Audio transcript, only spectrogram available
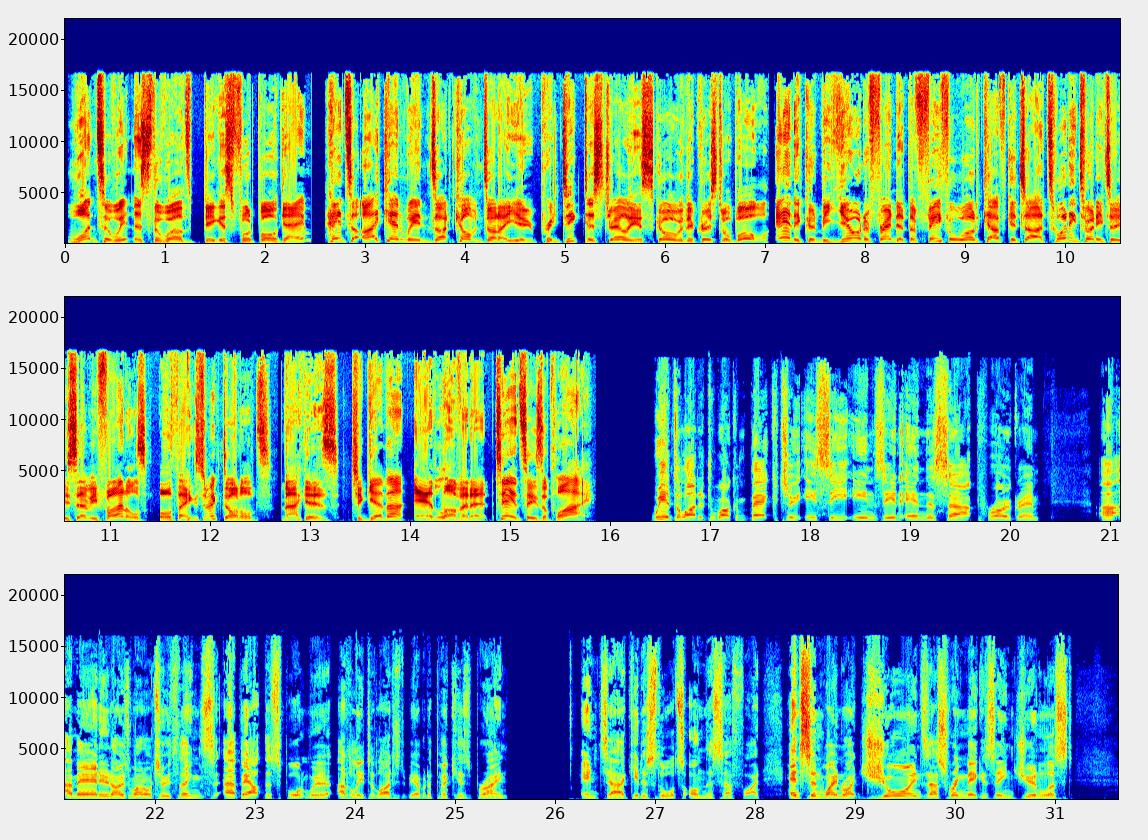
Want to witness the world's biggest football game? Head to iCanWin.com.au, predict Australia's score with a crystal ball, and it could be you and a friend at the FIFA World Cup Qatar 2022 semi finals, all thanks to McDonald's. Maccas, together and loving it. TNC's apply. We are delighted to welcome back to SENZ and this uh, program uh, a man who knows one or two things about the sport, and we're utterly delighted to be able to pick his brain and uh, get his thoughts on this uh, fight. Anson Wainwright joins us, Ring Magazine journalist,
